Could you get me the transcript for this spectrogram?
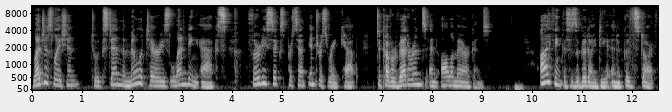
legislation to extend the military's Lending Act's 36% interest rate cap to cover veterans and all Americans. I think this is a good idea and a good start.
